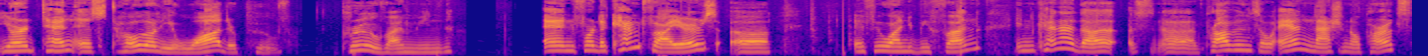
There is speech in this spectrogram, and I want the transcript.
your tent is totally waterproof. Proof, I mean. And for the campfires, uh, if you want to be fun, in Canada, uh, provincial and national parks,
